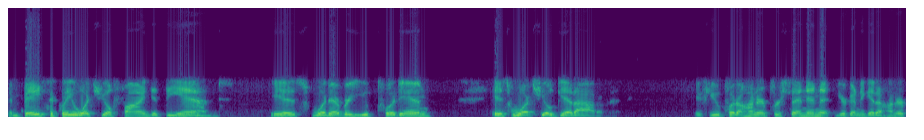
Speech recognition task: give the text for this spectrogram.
And basically, what you'll find at the end is whatever you put in, is what you'll get out of it. If you put 100% in it, you're going to get 100%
